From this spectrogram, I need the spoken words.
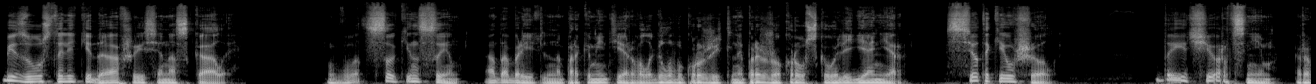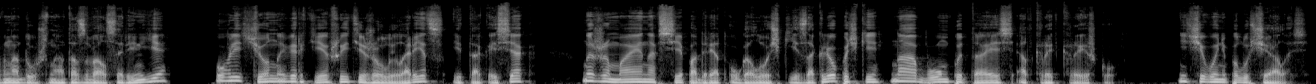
без устали кидавшиеся на скалы. «Вот сукин сын!» — одобрительно прокомментировал головокружительный прыжок русского легионер. «Все-таки ушел». «Да и черт с ним!» — равнодушно отозвался Ренье, увлеченно вертевший тяжелый ларец и так и сяк, нажимая на все подряд уголочки и заклепочки, наобум пытаясь открыть крышку. Ничего не получалось.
